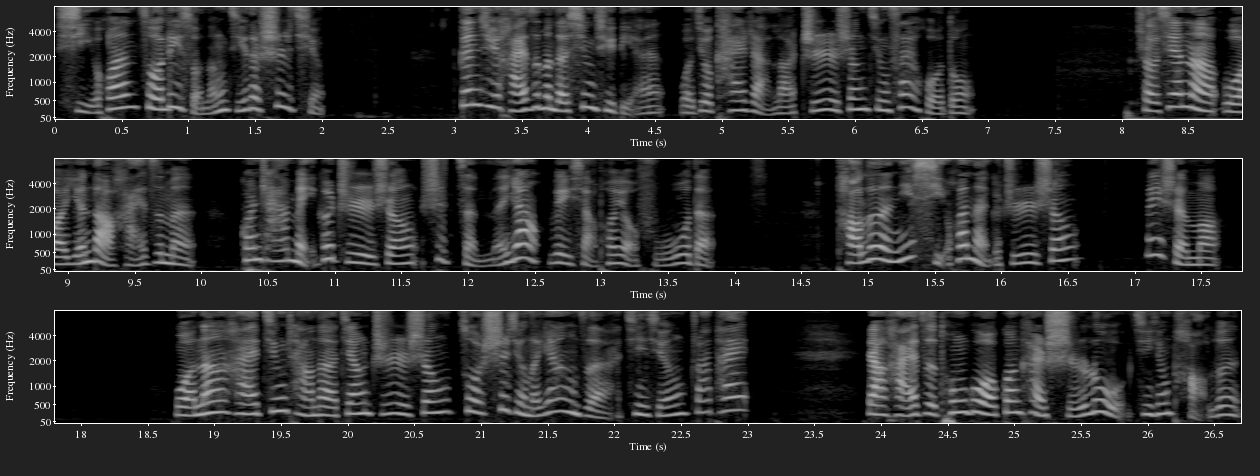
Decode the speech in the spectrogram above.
喜欢做力所能及的事情。根据孩子们的兴趣点，我就开展了值日生竞赛活动。首先呢，我引导孩子们观察每个值日生是怎么样为小朋友服务的。讨论你喜欢哪个值日生，为什么？我呢还经常的将值日生做事情的样子进行抓拍，让孩子通过观看实录进行讨论，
